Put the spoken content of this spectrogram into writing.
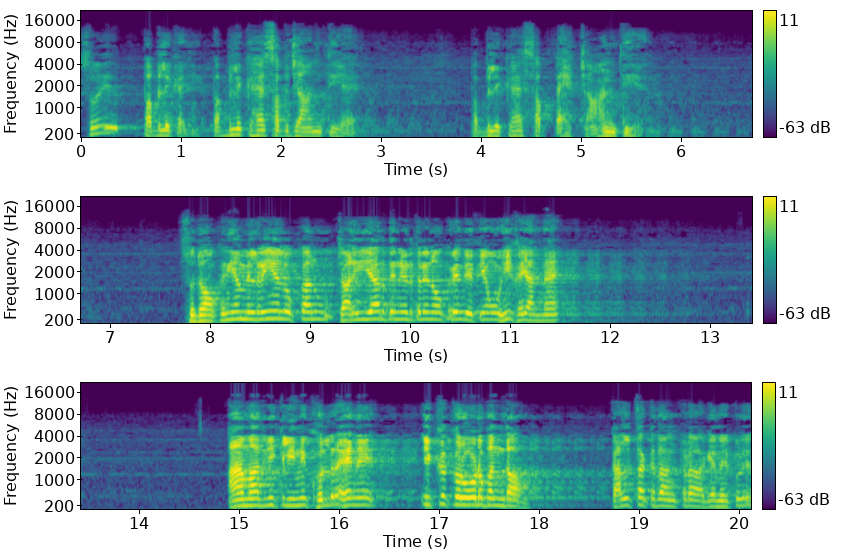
ਸੋ ਇਹ ਪਬਲਿਕ ਹੈ ਜੀ। ਪਬਲਿਕ ਹੈ ਸਭ ਜਾਣती ਹੈ। ਪਬਲਿਕ ਹੈ ਸਭ ਪਹਿਚਾਨती ਹੈ। ਸੋ ਨੌਕਰੀਆਂ ਮਿਲ ਰਹੀਆਂ ਲੋਕਾਂ ਨੂੰ 40000 ਦੇ ਨੇੜੇ ਤੇੜੇ ਨੌਕਰੀਆਂ ਦਿੱਤੀਆਂ, ਉਹੀ ਖਜ਼ਾਨਾ ਹੈ। ਆਮ ਆਦਮੀ ਕਲੀਨਿਕ ਖੁੱਲ ਰਹੇ ਨੇ 1 ਕਰੋੜ ਬੰਦਾ। ਕੱਲ ਤੱਕ ਦਾ ਅੰਕੜਾ ਆ ਗਿਆ ਮੇਰੇ ਕੋਲੇ।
